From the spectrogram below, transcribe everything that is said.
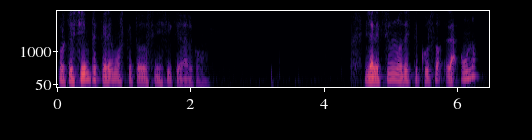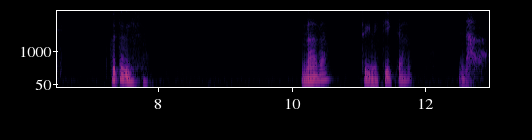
Porque siempre queremos que todo signifique algo. Y la lección 1 de este curso, la 1, ¿qué te dice? Nada significa nada.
